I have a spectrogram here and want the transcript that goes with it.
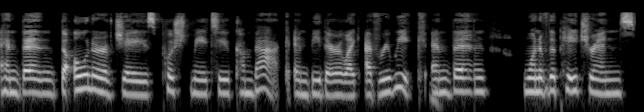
And then the owner of Jay's pushed me to come back and be there like every week. Mm-hmm. And then one of the patrons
